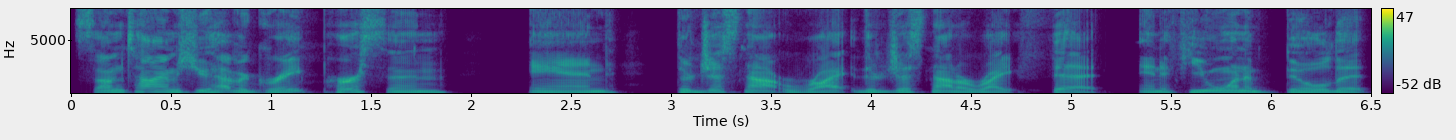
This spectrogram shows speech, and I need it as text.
sometimes you have a great person and they're just not right they're just not a right fit and if you want to build it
